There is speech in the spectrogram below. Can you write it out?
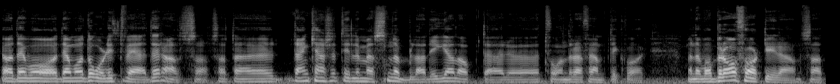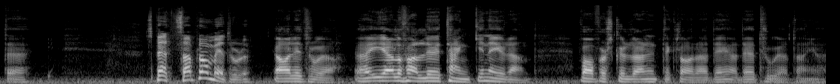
ja, det, var, det var dåligt väder alltså. Så att, eh, den kanske till och med snubblade i galopp där, eh, 250 kvar. Men det var bra fart i den. Så att, eh, Spetsar plan B tror du? ja, det tror jag. Eh, I alla fall eh, tanken är ju den. Varför skulle han inte klara det? Det tror jag att han gör.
